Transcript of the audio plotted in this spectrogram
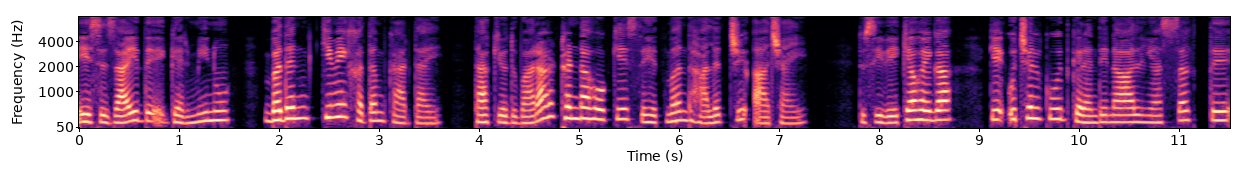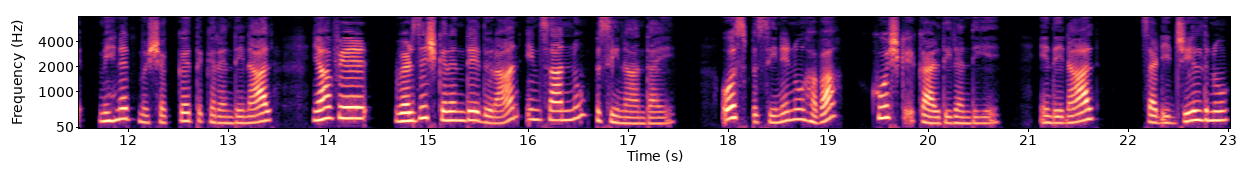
ਇਸ ਜ਼ਾਇਦ ਗਰਮੀ ਨੂੰ ਬਦਨ ਕਿਵੇਂ ਖਤਮ ਕਰਦਾ ਏ ਤਾਂ ਕਿ ਉਹ ਦੁਬਾਰਾ ਠੰਡਾ ਹੋ ਕੇ ਸਿਹਤਮੰਦ ਹਾਲਤ 'ਚ ਆ ਜਾਏ। ਤੁਸੀਂ ਵੇਖਿਆ ਹੋਵੇਗਾ ਕਿ ਉਛਲ ਕੂਦ ਕਰਨ ਦੇ ਨਾਲ ਜਾਂ ਸਖਤ ਮਿਹਨਤ ਮੁਸ਼ਕਲ ਕਰਨ ਦੇ ਨਾਲ ਜਾਂ ਫਿਰ ਵਰਜ਼ਿਸ਼ ਕਰਨ ਦੇ ਦੌਰਾਨ ਇਨਸਾਨ ਨੂੰ ਪਸੀਨਾ ਆਂਦਾ ਏ। ਉਸ ਪਸੀਨੇ ਨੂੰ ਹਵਾ ਖੁਸ਼ਕ ਕਰਦੀ ਰਹਿੰਦੀ ਏ। ਇਹਦੇ ਨਾਲ ਸਾਡੀ ਜਿਲਦ ਨੂੰ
